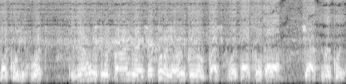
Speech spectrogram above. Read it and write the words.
закурил. Вот, за восемь с половиной часов я выкурил пачку. Вот, а сколько я час выкурил?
